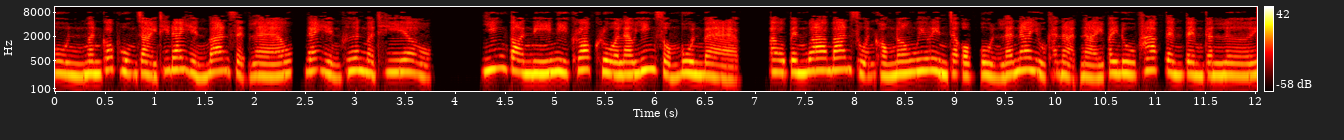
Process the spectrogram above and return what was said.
ทุนมันก็ภูมิใจที่ได้เห็นบ้านเสร็จแล้ว ได้เห็นเพื่อนมาเที่ยว ยิ่งตอนนี้มีครอบครัวแล้วยิ่งสมบูรณ์แบบ เอาเป็นว่าบ้านสวนของน้องวิรินจะอบอุ่นและน่าอยู่ขนาดไหนไปดูภาพเต็มๆกันเลย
